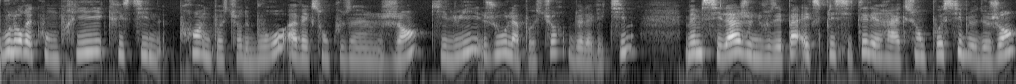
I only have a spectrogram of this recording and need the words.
Vous l'aurez compris, Christine prend une posture de bourreau avec son cousin Jean qui lui joue la posture de la victime, même si là je ne vous ai pas explicité les réactions possibles de Jean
